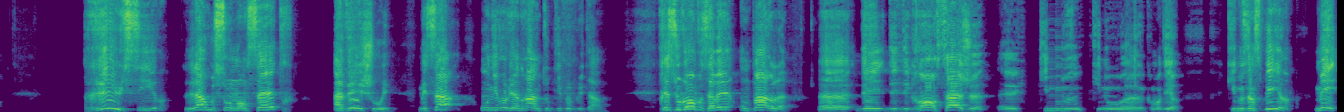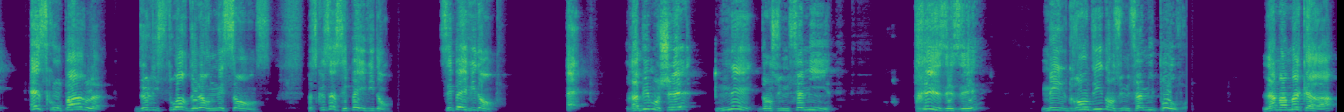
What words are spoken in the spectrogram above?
réussir là où son ancêtre avait échoué. Mais ça, on y reviendra un tout petit peu plus tard. Très souvent, vous savez, on parle euh, des, grands sages euh, qui nous, qui euh, comment dire, qui nous inspirent, mais est-ce qu'on parle de l'histoire de leur naissance? Parce que ça, c'est pas évident. C'est pas évident. Eh, Rabbi Moshe naît dans une famille très aisée, mais il grandit dans une famille pauvre. La Makara.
